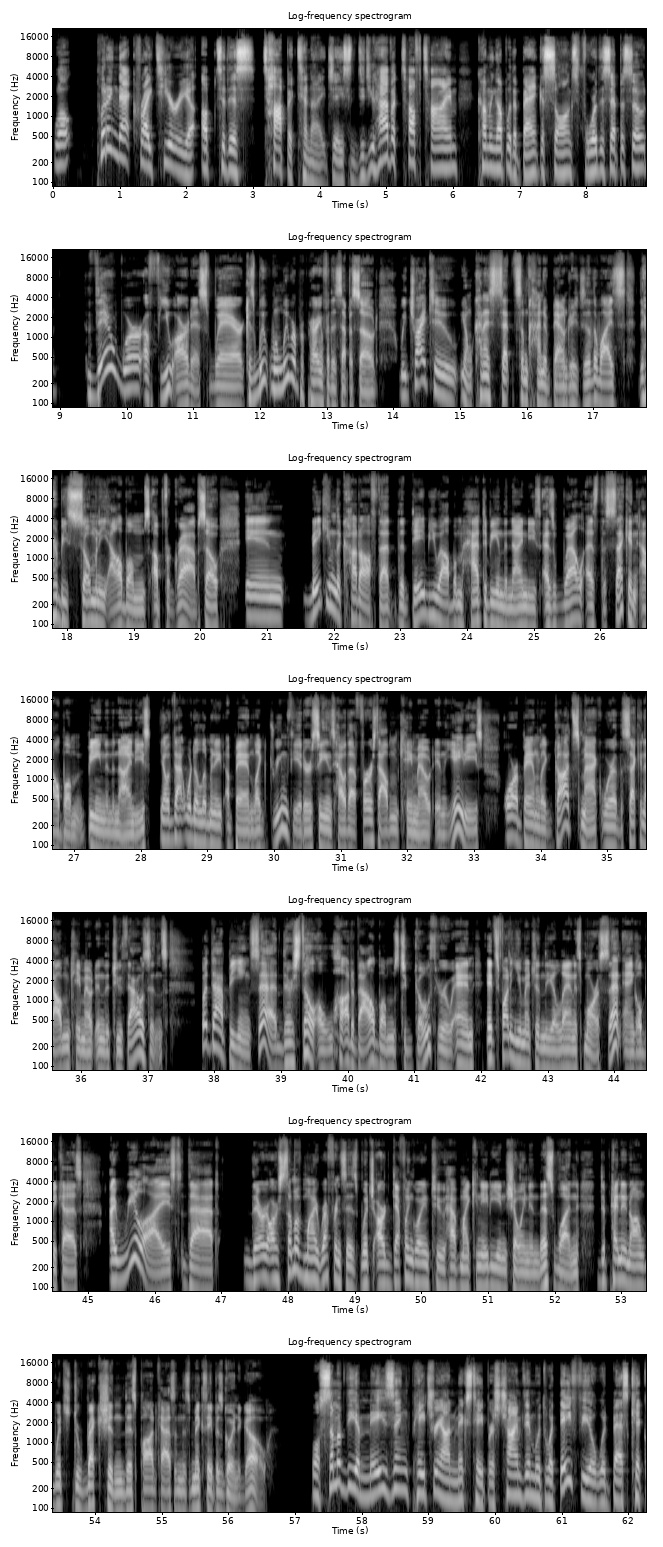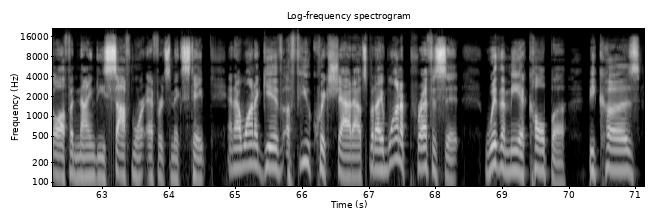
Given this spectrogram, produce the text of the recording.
Well, putting that criteria up to this topic tonight, Jason, did you have a tough time coming up with a bank of songs for this episode? There were a few artists where, because we, when we were preparing for this episode, we tried to, you know, kind of set some kind of boundaries because otherwise there'd be so many albums up for grabs. So in making the cutoff that the debut album had to be in the 90s as well as the second album being in the 90s, you know, that would eliminate a band like Dream Theater, seeing as how that first album came out in the 80s, or a band like Godsmack, where the second album came out in the 2000s. But that being said, there's still a lot of albums to go through. And it's funny you mentioned the Alanis Morissette angle because I realized that there are some of my references which are definitely going to have my Canadian showing in this one, depending on which direction this podcast and this mixtape is going to go. Well, some of the amazing Patreon mixtapers chimed in with what they feel would best kick off a 90s sophomore efforts mixtape. And I want to give a few quick shout outs, but I want to preface it with a mea culpa because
